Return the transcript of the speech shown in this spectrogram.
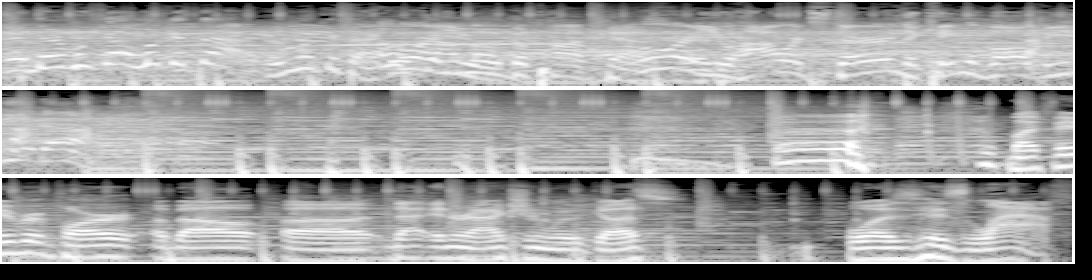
And there we go. Look at that. And look at that. Go Who download you? the podcast. Who are you, Howard Stern, the king of all media now? Uh, my favorite part about uh, that interaction with Gus was his laugh.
